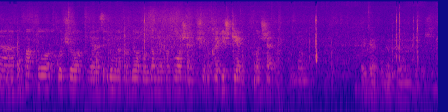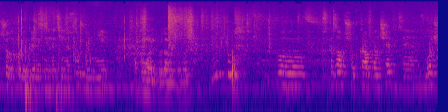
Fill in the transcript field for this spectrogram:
Е, По факту хочу е, завідомо неправдиве повідомлення про злочин щодо крадіжки планшету. подивимо? Що виходив керівник міграційної служби, мені А кому він повідомив про злочин? тут о, сказав, що вкрав планшет, це злочин.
